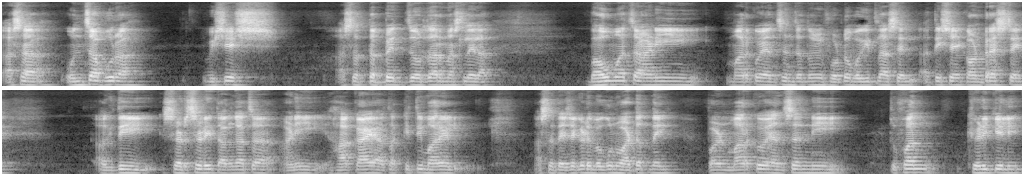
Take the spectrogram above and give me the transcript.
असा उंचापुरा विशेष असं तब्येत जोरदार नसलेला भाऊमाचा आणि मार्को यान्सनचा तुम्ही फोटो बघितला असेल अतिशय कॉन्ट्रास्ट आहे. अगदी सडसडीत अंगाचा आणि हा काय आता किती मारेल असं त्याच्याकडे बघून वाटत नाही. पण मार्को यांसननी तुफान खेळी केली.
